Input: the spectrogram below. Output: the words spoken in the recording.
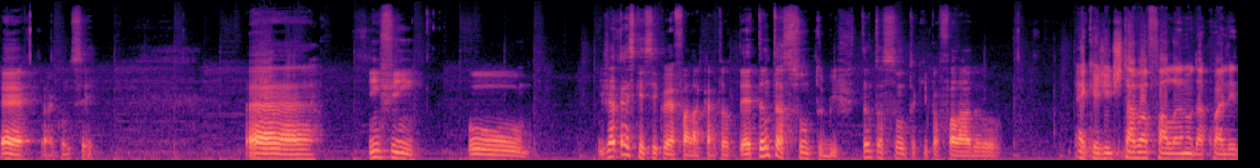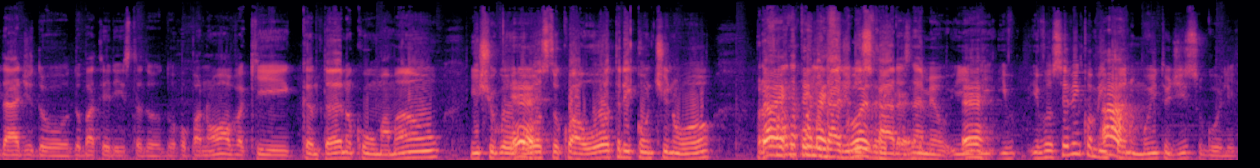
É, vai acontecer. Ah, enfim, o. Já até esqueci que eu ia falar, cara. É tanto assunto, bicho. Tanto assunto aqui pra falar do. É que a gente tava falando da qualidade do, do baterista do, do Roupa Nova, que cantando com uma mão, enxugou É. o rosto com a outra e continuou. Pra Não, é falar que da qualidade coisa, dos caras, cara. né, meu? E, É. e, e você vem comentando Ah. muito disso, Gulli,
